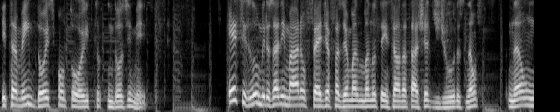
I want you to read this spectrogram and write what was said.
e também 2,8% em 12 meses. Esses números animaram o Fed a fazer uma manutenção da taxa de juros, não, não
